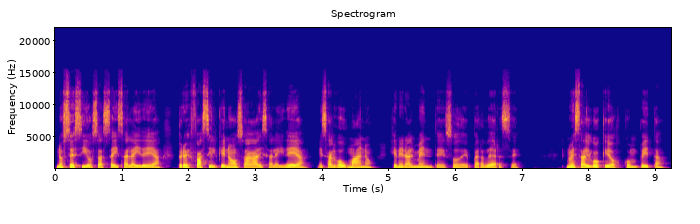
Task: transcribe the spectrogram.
No sé si os hacéis a la idea, pero es fácil que no os hagáis a la idea. Es algo humano, generalmente, eso de perderse. No es algo que os competa.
